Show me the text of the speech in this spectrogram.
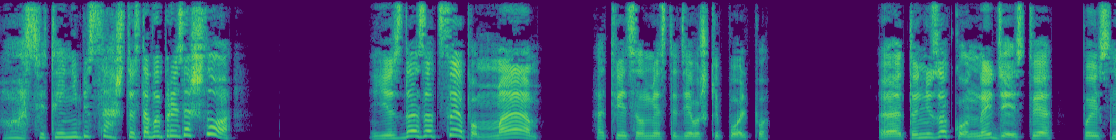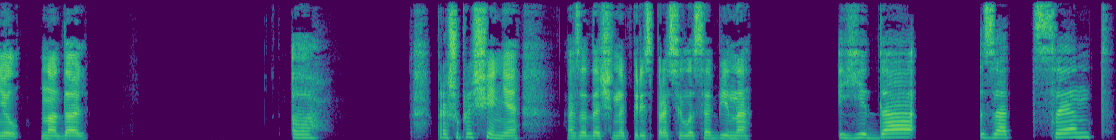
«О, святые небеса, что с тобой произошло?» «Езда за цепом, мэм», — ответил вместо девушки Польпо. «Это незаконное действие», — пояснил Надаль. «А, прошу прощения», озадаченно переспросила Сабина. «Еда за цент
